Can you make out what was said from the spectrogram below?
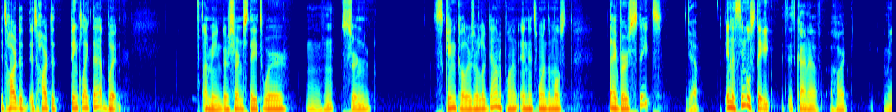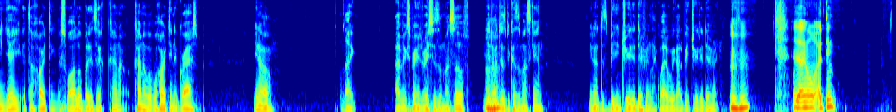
it's hard to it's hard to think like that but i mean there's certain states where Mm-hmm. certain skin colors are looked down upon and it's one of the most diverse states Yeah. in a single state It's it's kind of hard. I mean, yeah, it's a hard thing to swallow, but it's a kind of kind of a hard thing to grasp. You know, like I've experienced racism myself. You know, Mhm. just because of my skin. You know, just being treated different. Like, why do we got to be treated different? mm-hmm. I, I think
